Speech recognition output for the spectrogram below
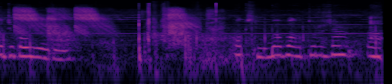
gıcık oluyorum. Bak şimdi baba duracağım. Ah.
